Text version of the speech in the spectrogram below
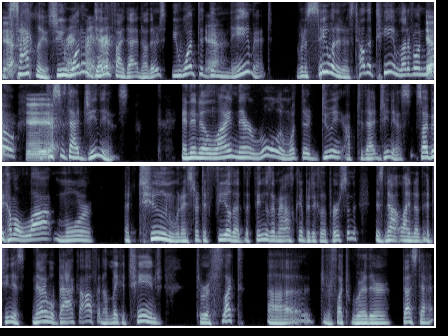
Yeah. Exactly. So you right, want to identify that in others. You want to yeah. name it. You want to say what it is. Tell the team. Let everyone know yeah. Yeah, this is that genius and then align their role and what they're doing up to that genius. So I become a lot more attuned when I start to feel that the things I'm asking a particular person is not lined up that genius. And then I will back off and I'll make a change to reflect uh, to reflect where they're best at.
